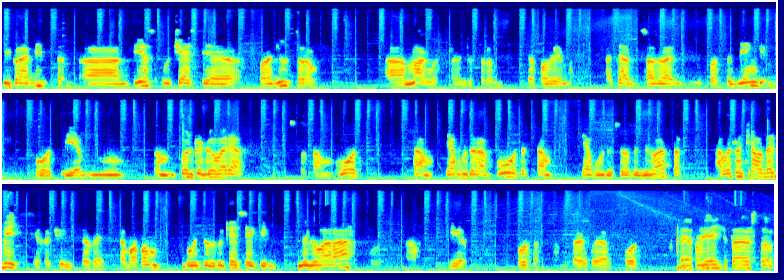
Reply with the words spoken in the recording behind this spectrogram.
и пробиться а, без участия продюсеров, а, наглых продюсеров, которые хотят содрать просто деньги, вот, и там только говорят, что там вот, там я буду работать, там я буду всего добиваться, а вы сначала добейтесь, я хочу им сказать, а потом будете заключать всякие договора, там, и просто как бы вот. Поэтому я считаю, что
